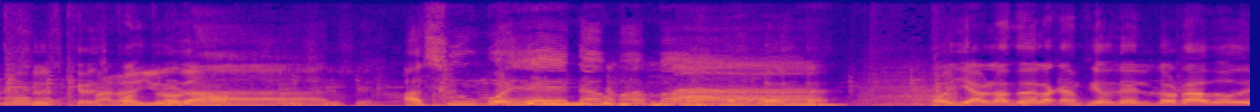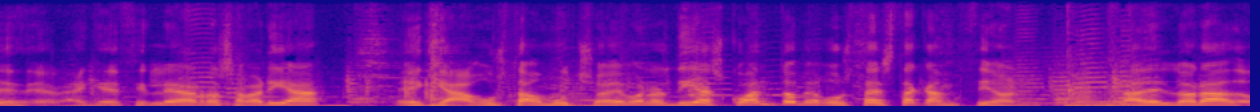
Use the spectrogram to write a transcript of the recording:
Eso es que Para descontrol, ayudar ¿no? Sí, sí, sí. a su buena mamá. Oye, hablando de la canción del Dorado, de- hay que decirle a Rosa María eh, que ha gustado mucho. ¿eh? Buenos días, ¿cuánto me gusta esta canción? La del Dorado.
